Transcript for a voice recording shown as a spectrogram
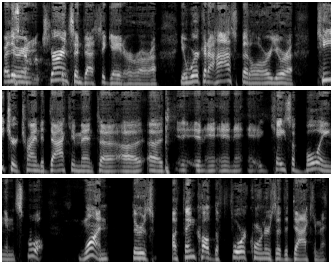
whether you're an insurance investigator or a, you work at a hospital or you're a teacher trying to document a, a, a in, in, in a case of bullying in school, one, there's a thing called the four corners of the document.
